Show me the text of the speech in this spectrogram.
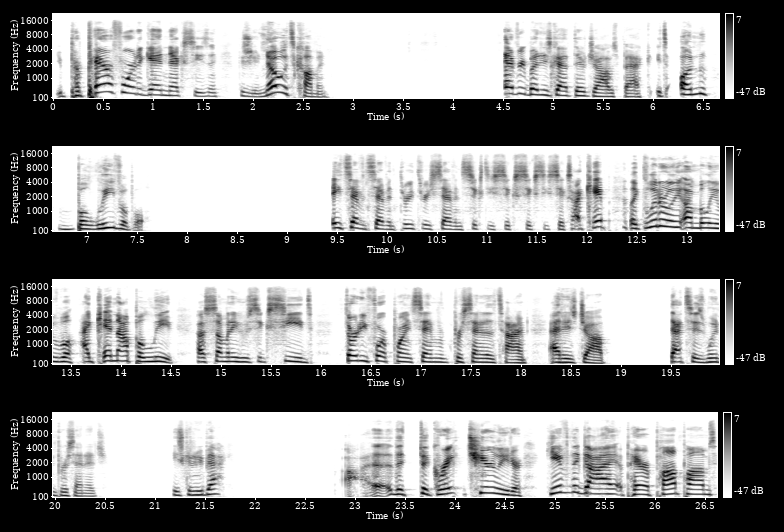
You prepare for it again next season because you know it's coming. Everybody's got their jobs back. It's unbelievable. 877-337-6666. I can't like literally unbelievable. I cannot believe how somebody who succeeds 34.7% of the time at his job. That's his win percentage. He's going to be back. Uh, the, the great cheerleader. Give the guy a pair of pom poms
